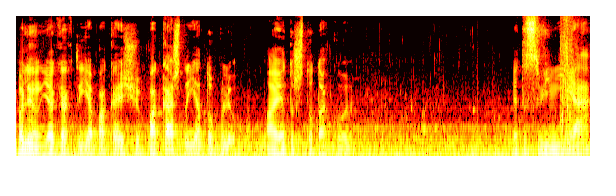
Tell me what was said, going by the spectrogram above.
Блин, я как-то, я пока еще, пока что я туплю. А это что такое? Это свинья?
